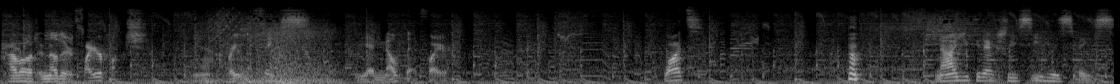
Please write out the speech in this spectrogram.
How about another fire punch? Yeah, right in the face. Yeah, melt that fire. What? now you can actually see his face.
